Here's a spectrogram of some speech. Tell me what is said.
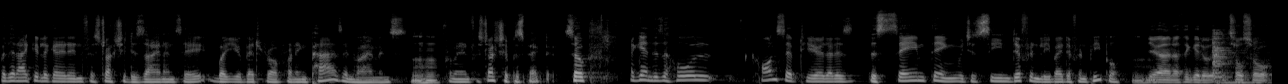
But then I could look at an infrastructure design and say, but you're better off running PaaS environments mm-hmm. from an infrastructure perspective. So again, there's a whole concept here that is the same thing, which is seen differently by different people. Yeah, and I think it, it's also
